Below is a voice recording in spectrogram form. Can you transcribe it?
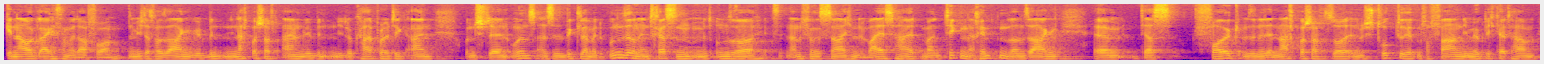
genau gleiches haben wir da vor. Nämlich, dass wir sagen, wir binden die Nachbarschaft ein, wir binden die Lokalpolitik ein und stellen uns als Entwickler mit unseren Interessen, mit unserer, in Anführungszeichen, Weisheit mal einen Ticken nach hinten, sondern sagen, ähm, das Volk im Sinne der Nachbarschaft soll in einem strukturierten Verfahren die Möglichkeit haben,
